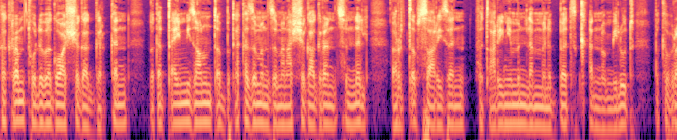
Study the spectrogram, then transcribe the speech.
ከክረምት ወደ በጋው አሸጋገርከን፣ በቀጣይ ሚዛኑን ጠብቀ ከዘመን ዘመን አሸጋግረን ስንል እርጥብ ሳር ይዘን ፈጣሪን የምንለምንበት ቀን ነው የሚሉት በክብረ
